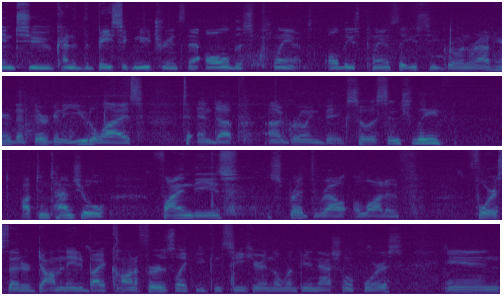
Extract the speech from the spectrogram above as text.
into kind of the basic nutrients that all this plant, all these plants that you see growing around here, that they're going to utilize to end up uh, growing big. So essentially, oftentimes you'll find these spread throughout a lot of forests that are dominated by conifers, like you can see here in the Olympia National Forest. And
